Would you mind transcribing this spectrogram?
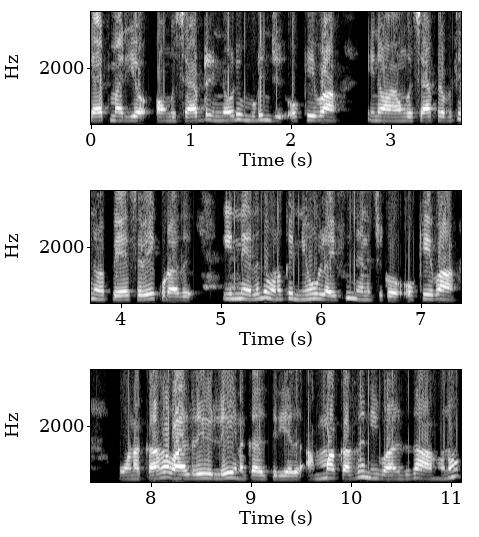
கேப் மாதிரியோ அவங்க சாப்டர் இன்னொரு முடிஞ்சு ஓகேவா இன்னும் அவங்க சாப்டரை பத்தி நம்ம பேசவே கூடாது. இன்னையில இருந்து உனக்கு நியூ லைஃப்னு நினைச்சுக்கோ ஓகேவா உனக்காக வாழ்றே இல்லையே எனக்கு அது தெரியாது. அம்மாக்காக நீ வாழ்ந்துதான் ஆகணும்.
